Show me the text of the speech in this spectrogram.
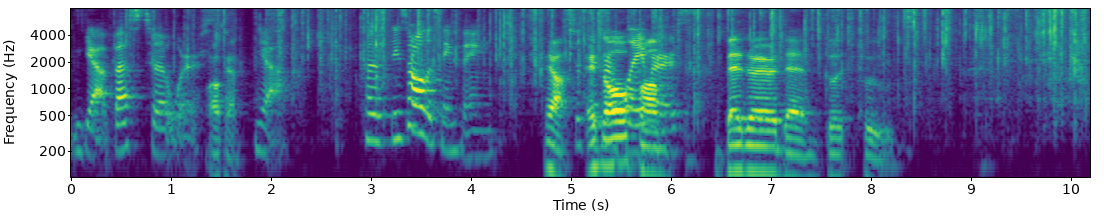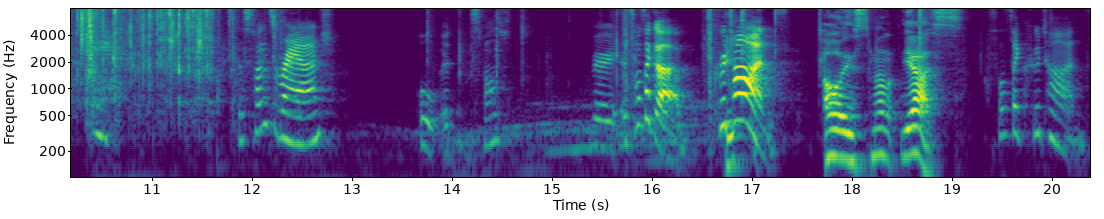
Yeah, best to worst. Okay. Yeah. Because these are all the same thing. Yeah. It's just it's all flavors. from better than good foods. This one's ranch. Oh, it smells very. It smells like a croutons. Oh, it smells. Yes. It smells like croutons.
